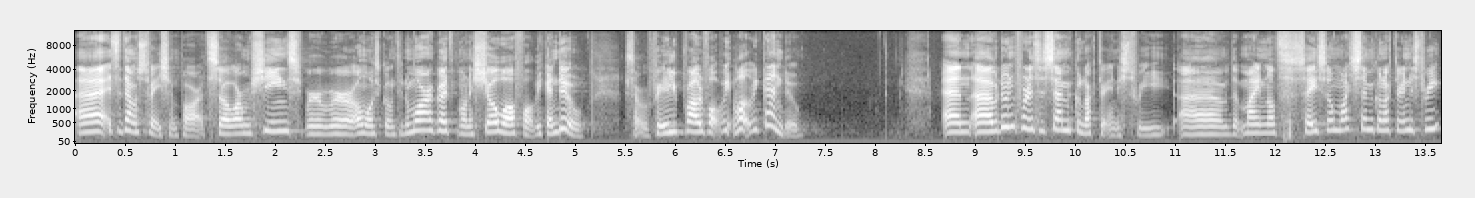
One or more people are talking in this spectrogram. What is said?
Uh, it's a demonstration part. So our machines, we're, we're almost going to the market. We want to show off what we can do. So we're really proud of what we, what we can do. And uh, we're doing for this the semiconductor industry. Uh, that might not say so much, semiconductor industry,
